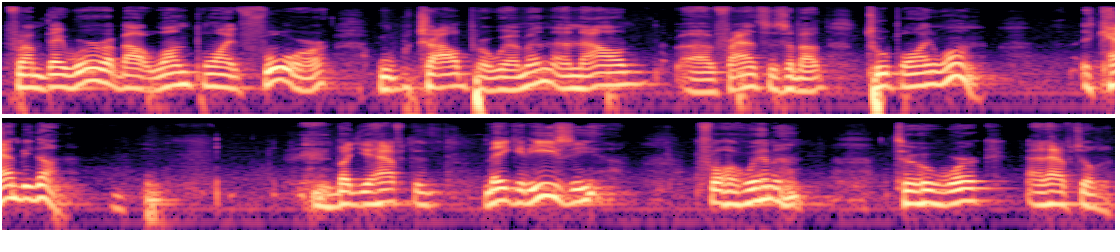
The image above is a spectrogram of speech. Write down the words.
from they were about 1.4 child per woman, and now uh, France is about 2.1. It can be done. but you have to make it easy for women to work and have children.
